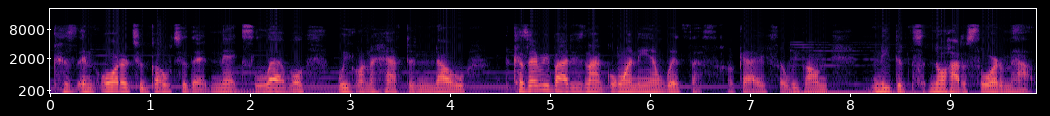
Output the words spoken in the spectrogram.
Because in order to go to that next level, we're going to have to know, because everybody's not going in with us, okay? So we're going to need to know how to sort them out.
